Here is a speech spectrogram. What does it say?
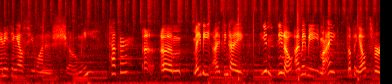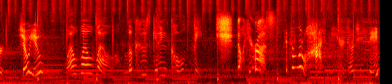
Anything else you want to show me, Tucker? Uh, um, maybe I think I, you, you know, I maybe might something else for show you. Well, well, well. Look who's getting cold feet. Shh, they'll hear us. It's a little hot in here, don't you think?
